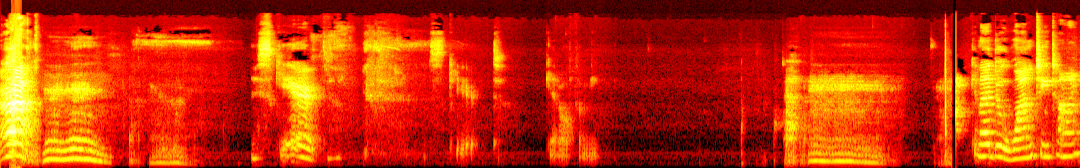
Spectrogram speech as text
ah! I'm scared. I'm scared. Get off of me. Can I do one tea time?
